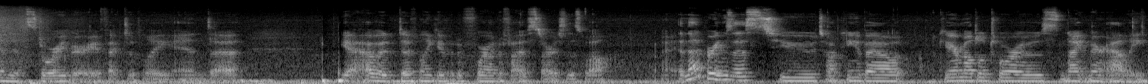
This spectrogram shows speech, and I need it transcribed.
and its story very effectively, and uh, yeah, I would definitely give it a four out of five stars as well. And that brings us to talking about Guillermo del Toro's Nightmare Alley,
